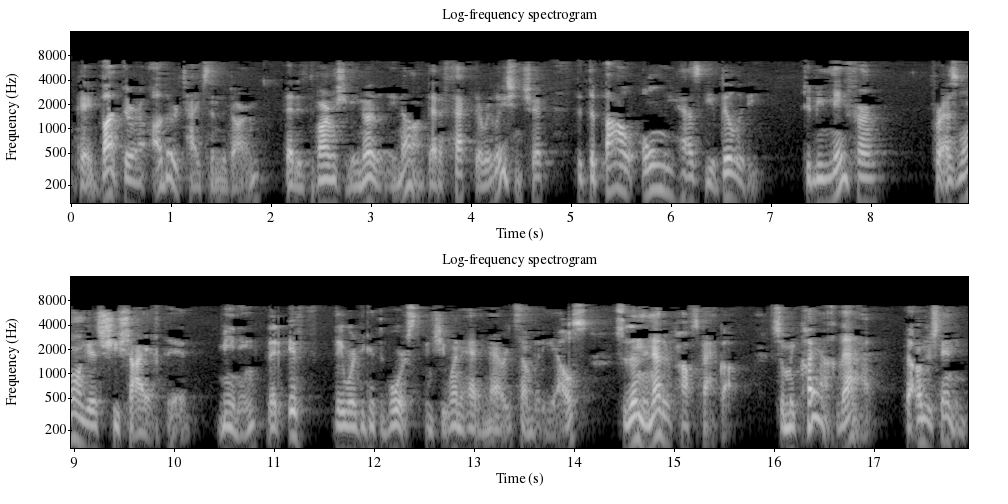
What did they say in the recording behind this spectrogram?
Okay, but there are other types in the Dharm that is Sheminoy that they know, that affect their relationship, that the Baal only has the ability to be Mefer for as long as she shayach him. Meaning that if they were to get divorced and she went ahead and married somebody else, so then the nether pops back up. So Mikayach that, the understanding,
